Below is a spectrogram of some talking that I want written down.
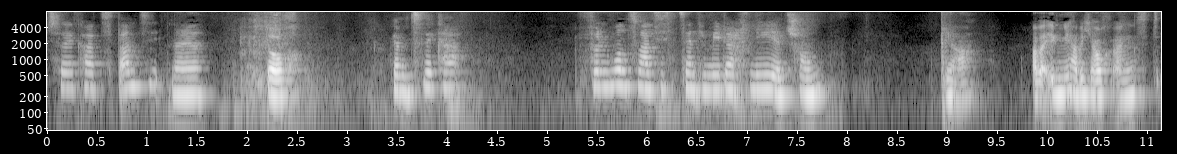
circa 20, naja, doch. Wir haben circa 25 Zentimeter Schnee jetzt schon. Ja, aber irgendwie habe ich auch Angst,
